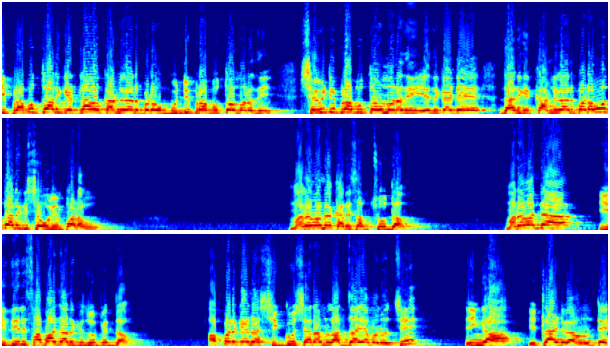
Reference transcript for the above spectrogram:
ఈ ప్రభుత్వానికి ఎట్లాగో కళ్ళు కనపడవు. గుడ్డి ప్రభుత్వం మనది చెవిటి ప్రభుత్వం మనది. ఎందుకంటే దానికి కళ్ళు కనపడవు దానికి చెవులింపడవు. మనమన్నా కనీసం చూద్దాం. మనమన్నా ఈ దీని సమాజానికి చూపిద్దాం. అప్పటికైనా సిగ్గు శరం లజ్జ ఏమని వచ్చి ఇంకా ఇట్లాంటివి ఏమైనా ఉంటే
